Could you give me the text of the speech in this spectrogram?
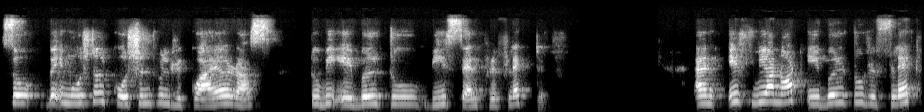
so the emotional quotient will require us to be able to be self reflective. And if we are not able to reflect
